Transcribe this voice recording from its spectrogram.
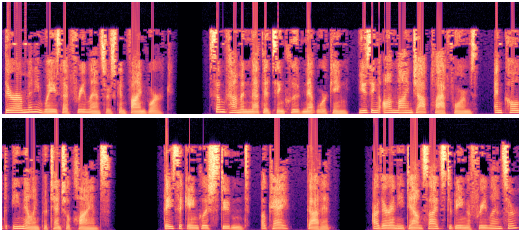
there are many ways that freelancers can find work. Some common methods include networking, using online job platforms, and cold emailing potential clients. Basic English student, okay, got it. Are there any downsides to being a freelancer?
